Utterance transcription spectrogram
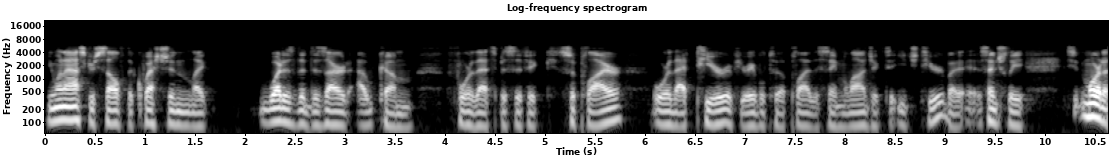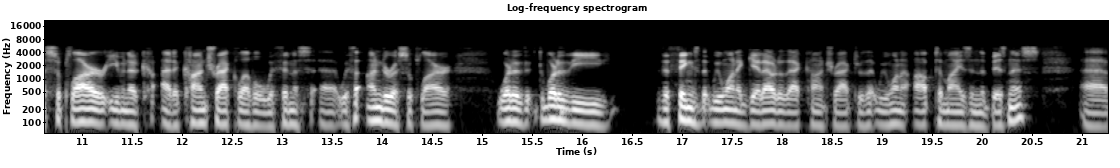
you want to ask yourself the question like, what is the desired outcome for that specific supplier? Or that tier if you're able to apply the same logic to each tier. But essentially, it's more at a supplier or even at, at a contract level within a uh, with under a supplier. What are the, what are the the things that we want to get out of that contract or that we want to optimize in the business uh,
